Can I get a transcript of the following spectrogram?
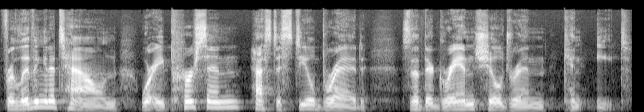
for living in a town where a person has to steal bread so that their grandchildren can eat.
